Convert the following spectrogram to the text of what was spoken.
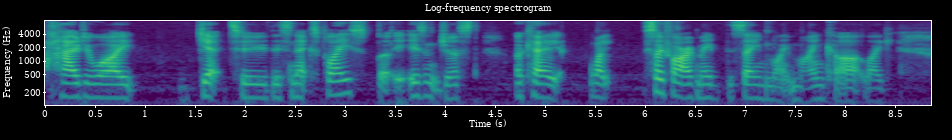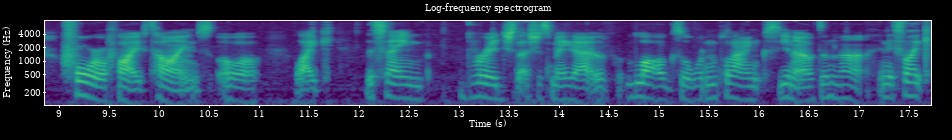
how do I get to this next place? But it isn't just okay like so far I've made the same like minecart like four or five times or like the same bridge that's just made out of logs or wooden planks you know I've done that. And it's like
